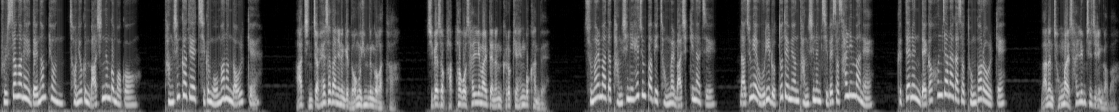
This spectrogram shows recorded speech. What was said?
불쌍하네, 내 남편. 저녁은 맛있는 거 먹어. 당신 카드에 지금 5만원 넣을게. 아, 진짜 회사 다니는 게 너무 힘든 것 같아. 집에서 밥하고 살림할 때는 그렇게 행복한데. 주말마다 당신이 해준 밥이 정말 맛있긴 하지. 나중에 우리 로또 되면 당신은 집에서 살림만 해. 그때는 내가 혼자 나가서 돈 벌어올게. 나는 정말 살림 체질인가 봐.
